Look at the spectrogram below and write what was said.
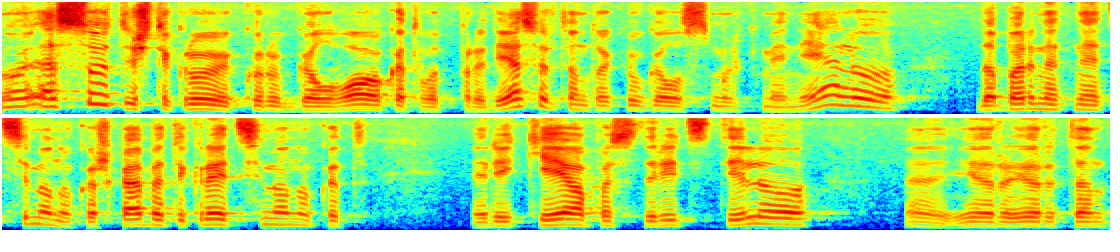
Nu, esu iš tikrųjų, kur galvojau, kad vat, pradėsiu ir ten tokių gal smulkmenėlių, dabar net neatsimenu kažką, bet tikrai atsimenu, kad reikėjo pasidaryti stilių e, ir, ir ten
